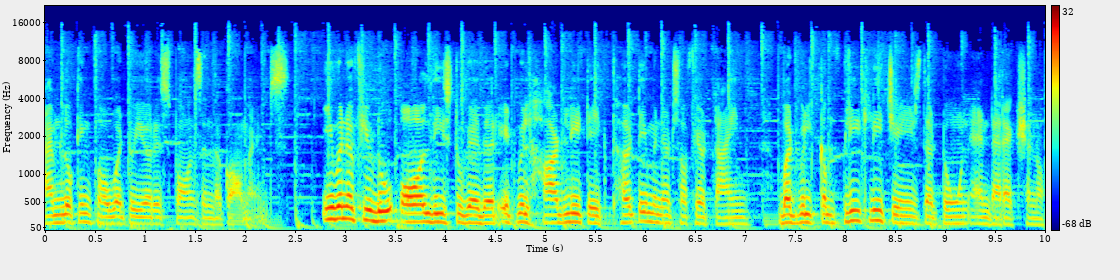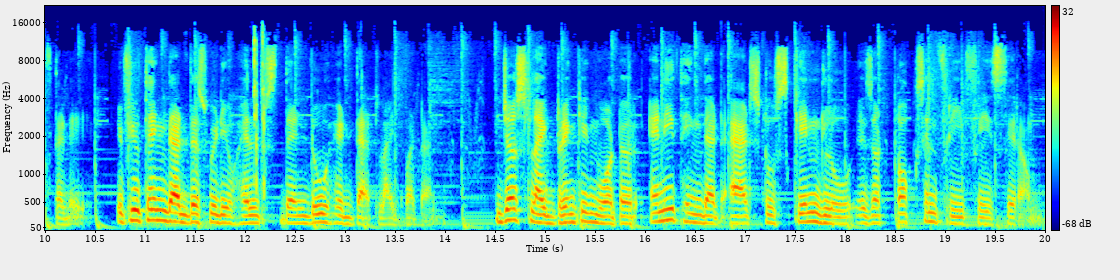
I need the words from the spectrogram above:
I'm looking forward to your response in the comments. Even if you do all these together, it will hardly take 30 minutes of your time but will completely change the tone and direction of the day. If you think that this video helps, then do hit that like button. Just like drinking water, anything that adds to skin glow is a toxin-free face serum.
